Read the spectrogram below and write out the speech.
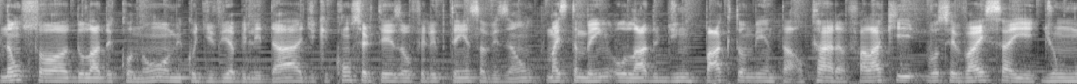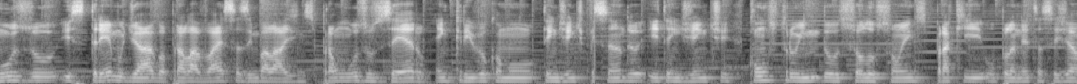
não só do lado econômico, de viabilidade, que com certeza o Felipe tem essa visão, mas também o lado de impacto ambiental. Cara, falar que você vai sair de um uso extremo de água para lavar essas embalagens para um uso zero. É incrível como tem gente pensando e tem gente construindo soluções para que o planeta seja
